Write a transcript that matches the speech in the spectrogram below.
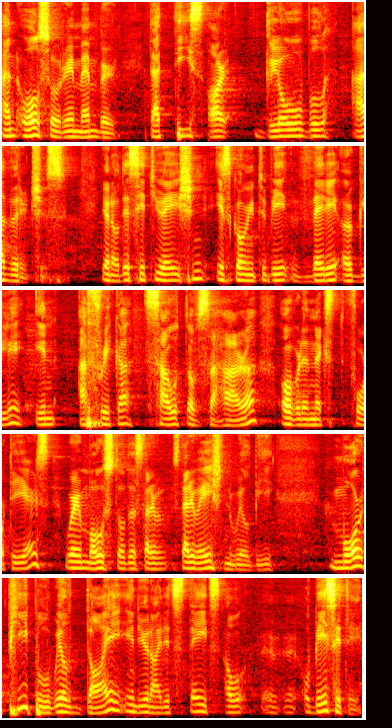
And also remember that these are global averages. You know, the situation is going to be very ugly in Africa, south of Sahara, over the next 40 years, where most of the starv- starvation will be. More people will die in the United States of uh, obesity.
